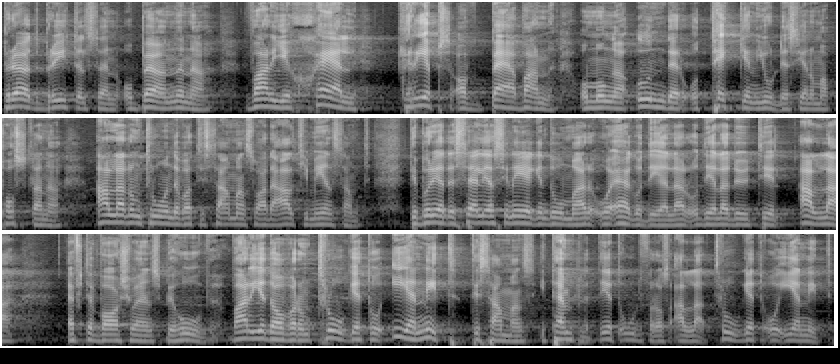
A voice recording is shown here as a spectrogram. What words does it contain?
brödbrytelsen och bönerna. Varje själ greps av bävan och många under och tecken gjordes genom apostlarna. Alla de troende var tillsammans och hade allt gemensamt. De började sälja sina egendomar och ägodelar och delade ut till alla efter vars och ens behov. Varje dag var de troget och enigt tillsammans i templet. Det är ett ord för oss alla, troget och enigt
